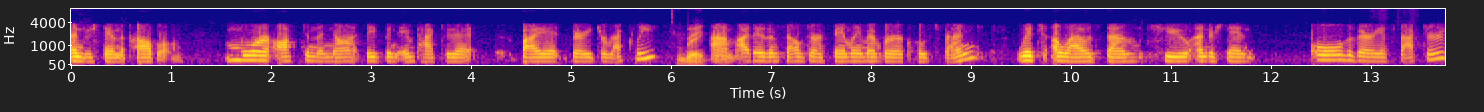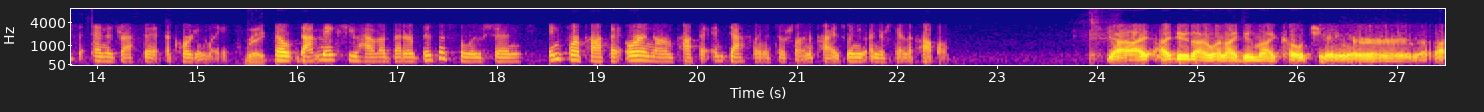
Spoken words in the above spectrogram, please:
understand the problem. More often than not, they've been impacted by it very directly, right. um, either themselves or a family member or close friend, which allows them to understand all the various factors and address it accordingly. Right. So that makes you have a better business solution in for profit or a nonprofit, and definitely in social enterprise when you understand the problem. Yeah, I, I do that when I do my coaching or uh,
